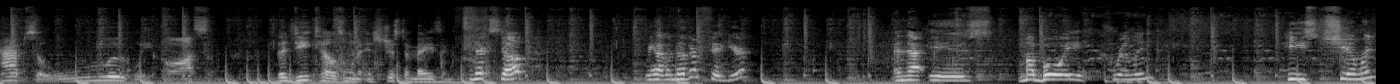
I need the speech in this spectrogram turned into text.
absolutely awesome. The details on it is just amazing. Next up, we have another figure, and that is my boy Krillin. He's chilling,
